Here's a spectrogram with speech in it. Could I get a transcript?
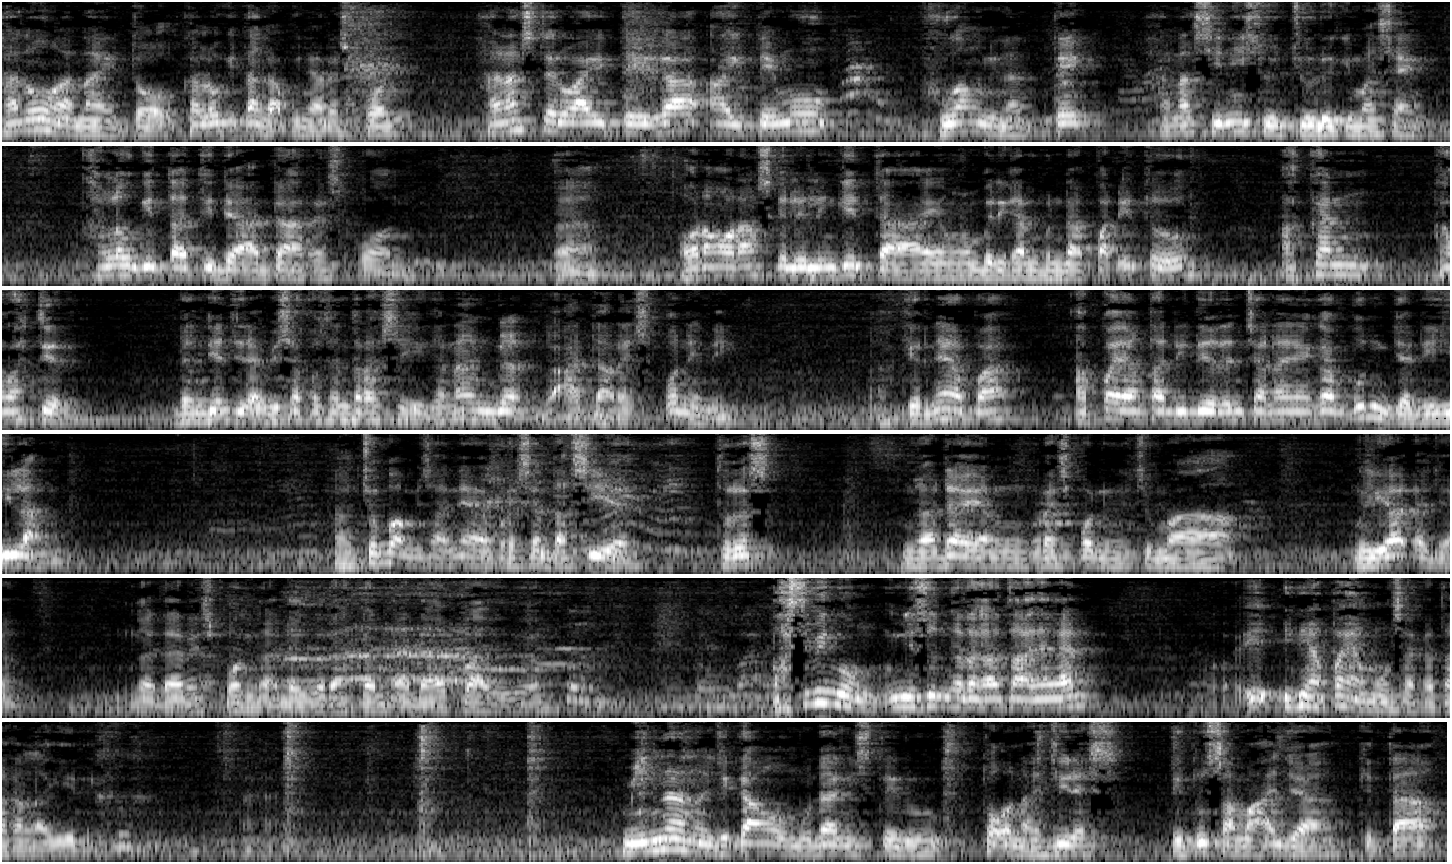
Hano hana itu kalau kita nggak punya respon hana stero aitega aitemu buang ninate hana sini suju deki maseng kalau kita tidak ada respon ya, orang-orang sekeliling kita yang memberikan pendapat itu akan khawatir dan dia tidak bisa konsentrasi karena nggak ada respon ini. Akhirnya apa apa yang tadi direncanakan pun jadi hilang. Nah, coba misalnya presentasi ya. Terus nggak ada yang respon cuma melihat aja. Nggak ada respon nggak ada gerakan nggak ada apa gitu pasti bingung menyusun kata-katanya kan. Ini apa yang mau saya katakan lagi ini? Mina no mau muda nisteru to najires itu sama aja kita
